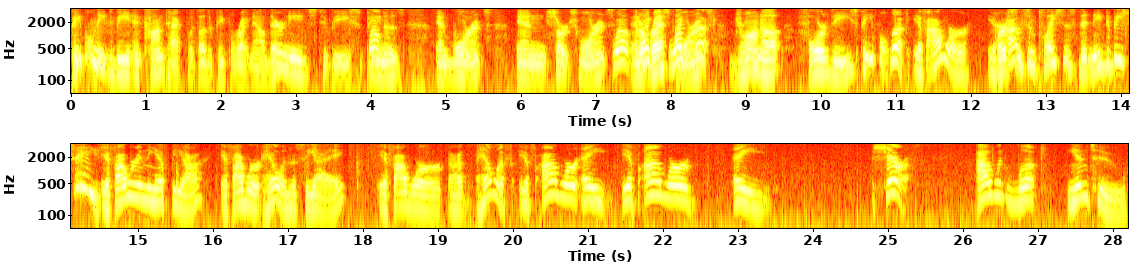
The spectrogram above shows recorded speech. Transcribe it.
people need to be in contact with other people right now. There needs to be subpoenas and warrants and search warrants Well, and like- arrest like, warrants look. drawn up for these people. Look, if I were if I, persons and places that need to be seized. if I were in the FBI, if I were hell in the CIA, if I were uh, hell if if I were a if I were a sheriff, I would look into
